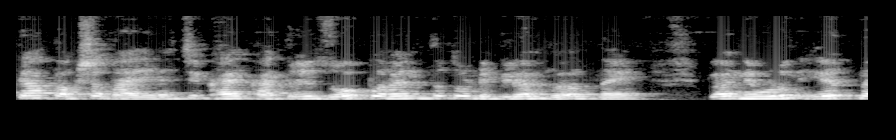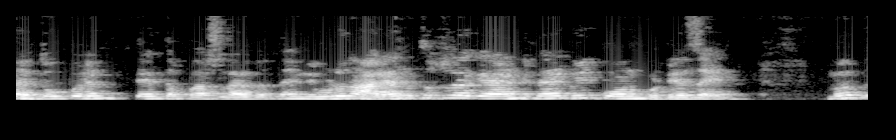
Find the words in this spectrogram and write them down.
त्या पक्षात आहे ह्याची काय खात्री जोपर्यंत तो डिक्लेअर करत नाही किंवा निवडून येत नाही तोपर्यंत ते तपास लागत नाही. निवडून आल्यानंतर सुद्धा गॅरंटी नाही की कोण कुठे जाईल. मग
